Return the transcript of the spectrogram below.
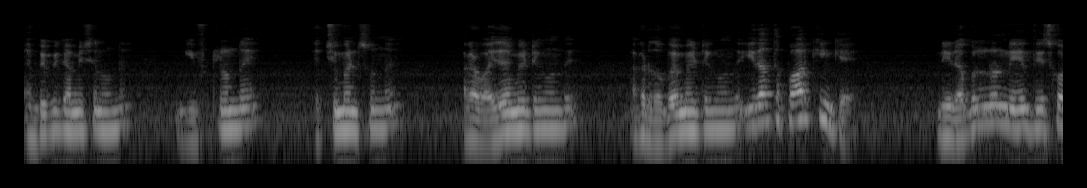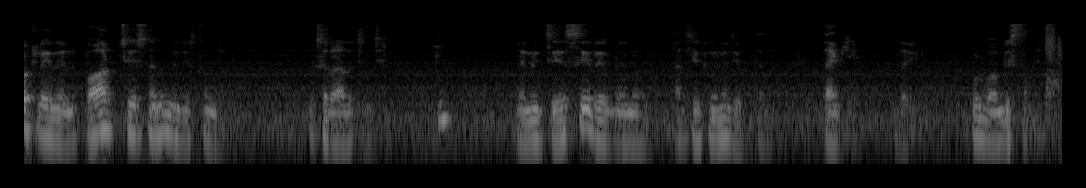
ఎంపీపీ కమిషన్ ఉన్నాయి గిఫ్ట్లు ఉన్నాయి అచీవ్మెంట్స్ ఉన్నాయి అక్కడ వైజాగ్ మీటింగ్ ఉంది అక్కడ దుబాయ్ మీటింగ్ ఉంది ఇదంతా పార్కింగ్కే నీ డబ్బుల్లో నేను తీసుకోవట్లేదండి పార్క్ చేసినందుకు నీకు ఇస్తున్నా ఒకసారి ఆలోచించండి. నేను చేసి రేపు నేను అది చెప్పిన చెప్తాను. Thank you. ఇప్పుడు పంపిస్తాను.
